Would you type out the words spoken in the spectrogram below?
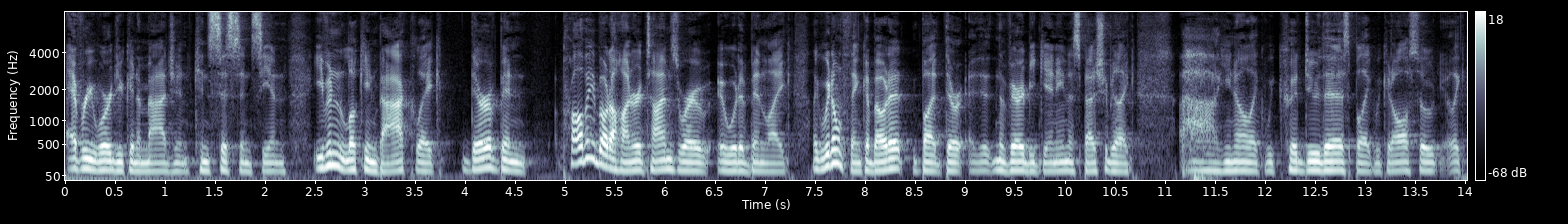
every word you can imagine, consistency. And even looking back, like there have been probably about a hundred times where it would have been like like we don't think about it but there in the very beginning especially be like ah you know like we could do this but like we could also like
